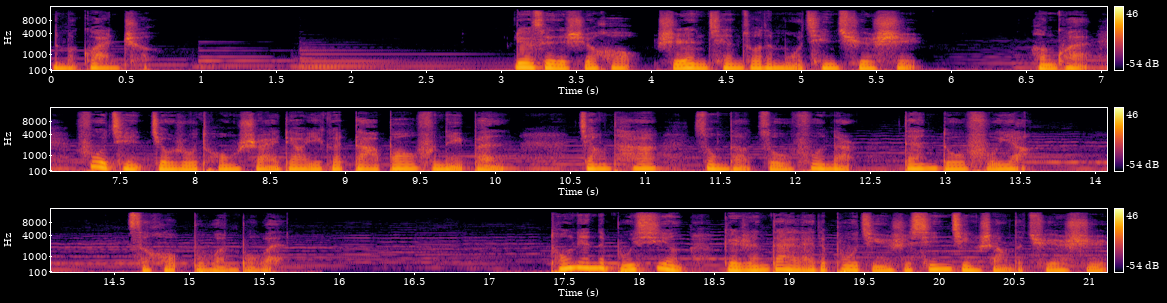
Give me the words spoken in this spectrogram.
那么贯彻。六岁的时候，时任千作的母亲去世，很快父亲就如同甩掉一个大包袱那般，将他送到祖父那儿单独抚养。此后不闻不问。童年的不幸给人带来的不仅是心境上的缺失，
